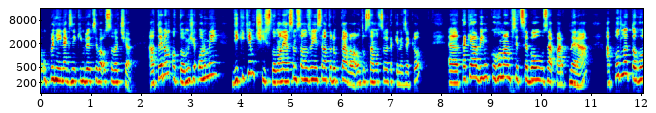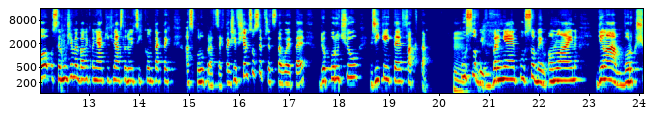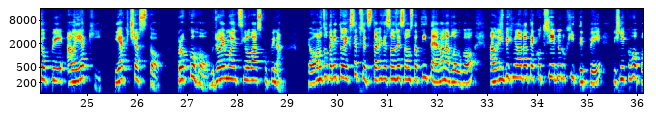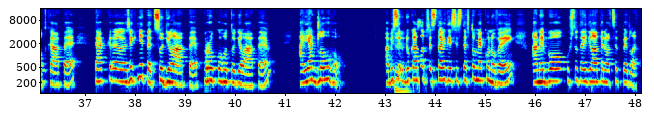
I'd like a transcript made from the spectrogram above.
uh, úplně jinak s někým, kdo je třeba osovača. Ale to je jenom o tom, že on mi díky těm číslům, ale já jsem samozřejmě se na to doptávala, on to sám od sebe taky neřekl, uh, tak já vím, koho mám před sebou za partnera a podle toho se můžeme bavit o nějakých následujících kontaktech a spolupracech. Takže všem, co se představujete, doporučuji, říkejte fakta. Hmm. Působím v Brně, působím online, dělám workshopy, ale jaký? Jak často? Pro koho? Kdo je moje cílová skupina? Jo, ono to tady to, jak se představit, je samozřejmě samostatný téma na dlouho, ale když bych měla dát jako tři jednoduché typy, když někoho potkáte, tak uh, řekněte, co děláte, pro koho to děláte a jak dlouho. Aby si hmm. dokázal představit, jestli jste v tom jako novej, anebo už to tady děláte 25 let.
